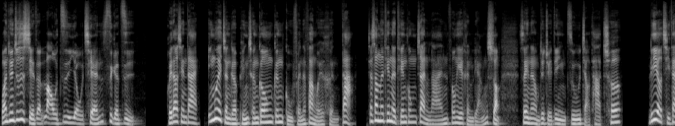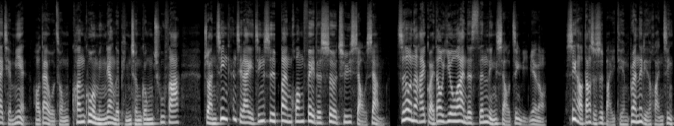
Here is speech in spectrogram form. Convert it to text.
完全就是写着“老子有钱”四个字。回到现代，因为整个平城宫跟古坟的范围很大，加上那天的天空湛蓝，风也很凉爽，所以呢，我们就决定租脚踏车。Leo 骑在前面，好带我从宽阔明亮的平城宫出发，转进看起来已经是半荒废的社区小巷，之后呢还拐到幽暗的森林小径里面哦。幸好当时是白天，不然那里的环境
